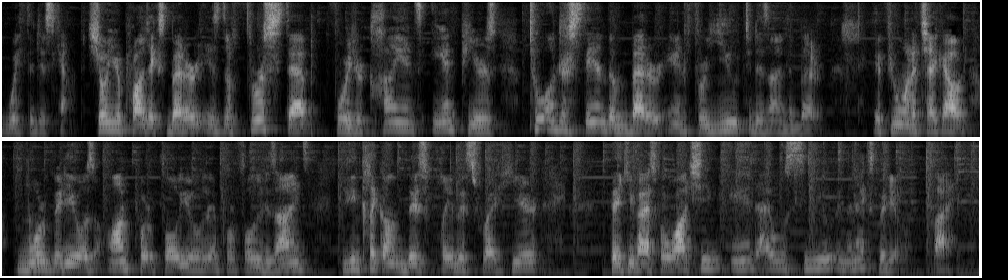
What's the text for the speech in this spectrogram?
with the discount. Showing your projects better is the first step for your clients and peers to understand them better and for you to design them better. If you want to check out more videos on portfolios and portfolio designs, you can click on this playlist right here. Thank you guys for watching and I will see you in the next video. Bye.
